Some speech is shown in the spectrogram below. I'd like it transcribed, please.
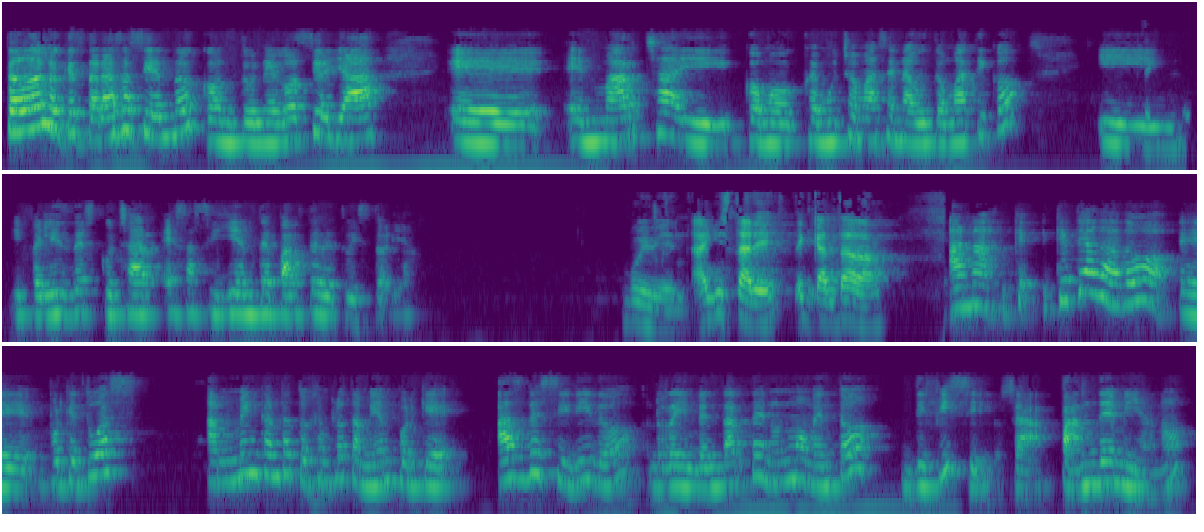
todo lo que estarás haciendo con tu negocio ya eh, en marcha y como que mucho más en automático y, feliz de escuchar esa siguiente parte de tu historia. Muy bien, ahí estaré, encantada. Ana, ¿qué, te ha dado? Eh, porque tú has a mí me encanta tu ejemplo también porque has decidido reinventarte en un momento difícil, o sea, pandemia, ¿no?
